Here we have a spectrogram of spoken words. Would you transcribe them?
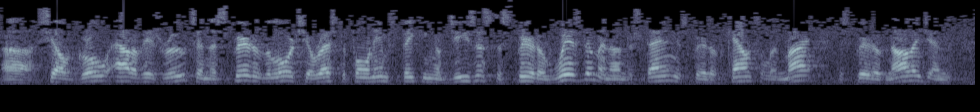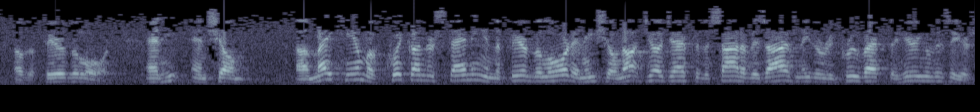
uh, shall grow out of his roots, and the Spirit of the Lord shall rest upon him, speaking of Jesus, the Spirit of wisdom and understanding, the Spirit of counsel and might, the Spirit of knowledge and of the fear of the Lord. And he and shall uh, make him of quick understanding in the fear of the Lord, and he shall not judge after the sight of his eyes, neither reprove after the hearing of his ears.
